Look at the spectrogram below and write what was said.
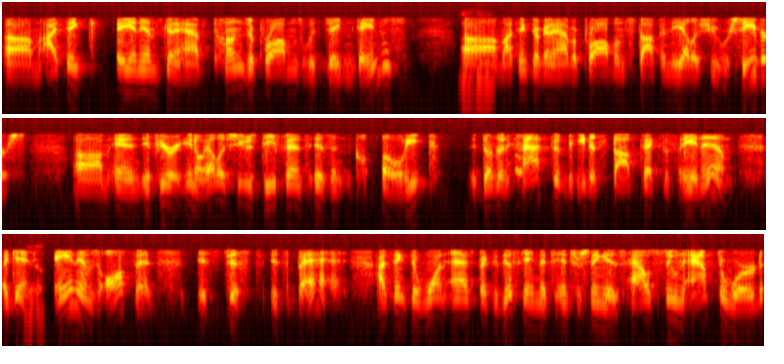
Um, I think A&M is going to have tons of problems with Jayden Daniels. Mm-hmm. Um, I think they're going to have a problem stopping the LSU receivers. Um, and if you're, you know, LSU's defense isn't elite, it doesn't have to be to stop Texas A&M. Again, yeah. A&M's offense is just it's bad. I think the one aspect of this game that's interesting is how soon afterward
